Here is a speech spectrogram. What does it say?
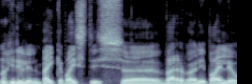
noh, idülliline, päike paistis äh,, värve oli palju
